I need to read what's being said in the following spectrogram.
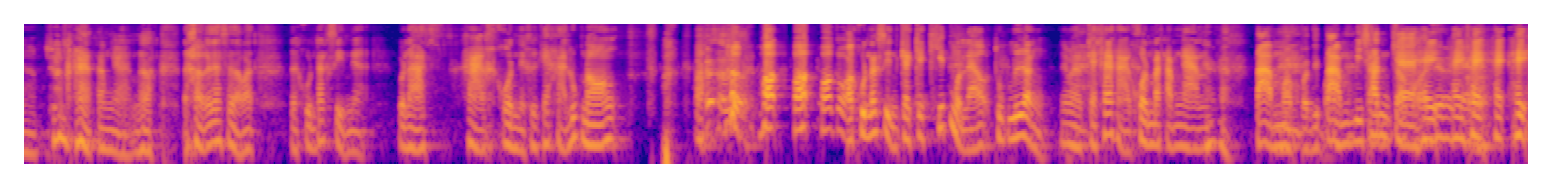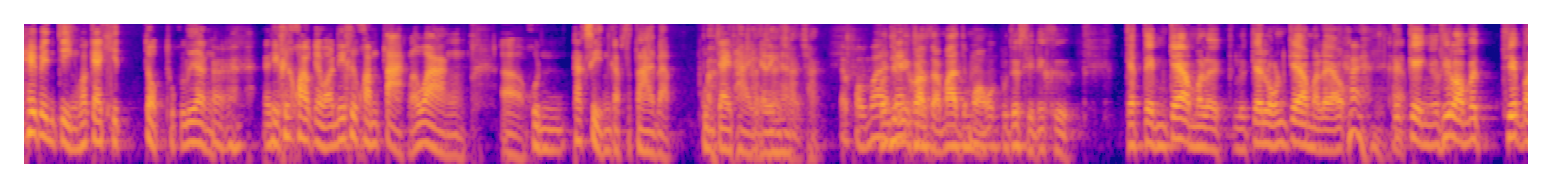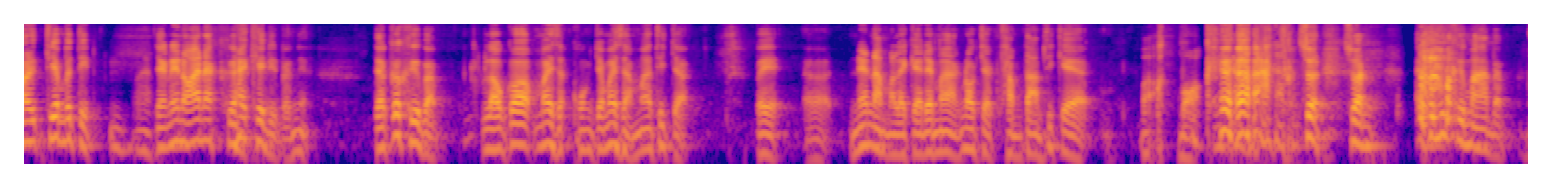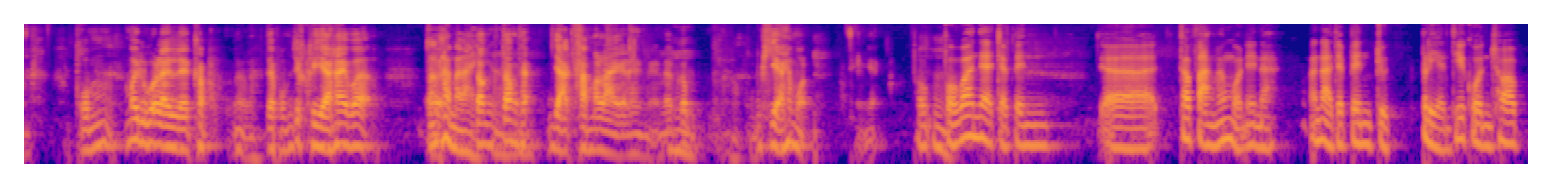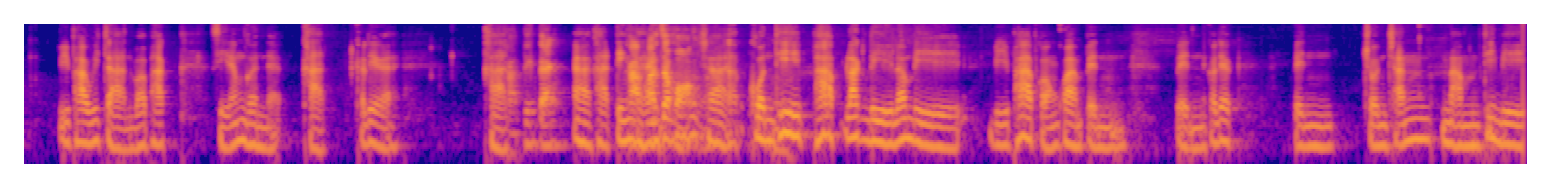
นะครับชวนมาทำงานเนาะแต่เขาก็จะแสดงว่า แต่คุณทักษิณเนี่ย เวลาหาคนเนี่ยคือแกหาลูกน้อง เพราะเพราะเพราะกับว่าคุณทักษิณแกแกคิดหมดแล้วทุกเรื่องใช่ไหมแกแค่หาคนมาทำงานตามมาปฏิบัติตามวิชั่นแกให้ให้ให้ให้ให้ให้เป็นจริงเพราะแกคิดจบทุกเรื่องเอออันนี้คือความแกบอกว่านี่คือความต่างระหว่างเอ่อคุณทักษิณกับสไตล์แบบภูมิใจไทยอะไรใช่เงี้ยใช่ใช่แต่ผมว่าคนที่เนี่ยมีความสามารถจะมองว่าคุณทักษิณนี่คือ แกเต็มแก้วมาเลย หรือแกล้นแก้วมาแล้วแกเก่งอย่างที่เราไม่เทียบมาเทียบไม่ติด อย่างน้อยๆนะคือให้เครดิตแบบเนี้ยแต่ก็คือแบบเราก็ไม่สคงจะไม่สามารถที่จะไปเอ่อแนะนำอะไรแกได้มาก นอกจากทำตามที่แกบอกบอก ส่วนส่วนไอ้คนนี้คือมาแบบ ผมไม่รู้อะไรเลยครับ แต่ผมจะเคลียร์ให้ว่า ต้องทำอะไร ต้องต้องอยากทำอะไรอะไรอย่างเงี้ยแล้วก็ผมเคลียร์ให้หมดอย่างเงี้ยผมผมว่าเนี่ยจะเป็นเอ่อ ถ้าฟังทั้งหมดเนี่ยนะมันอาจจะเป็นจุดเปลี่ยนที่คนชอบวิพากษ์วิจารณ์ว่าพักสีน้ำเงินเนี่ยขาดเขาเรียกอะไรขาดขาดติ้งแตงอ่าขาดติ้งขาดแท้งมันสมองใช่คนที่ภาพลักษณ์ดีแล้วมีมีภาพของความเป็นเป็นเขาเรียกเป็นชนชั้นนำที่มี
